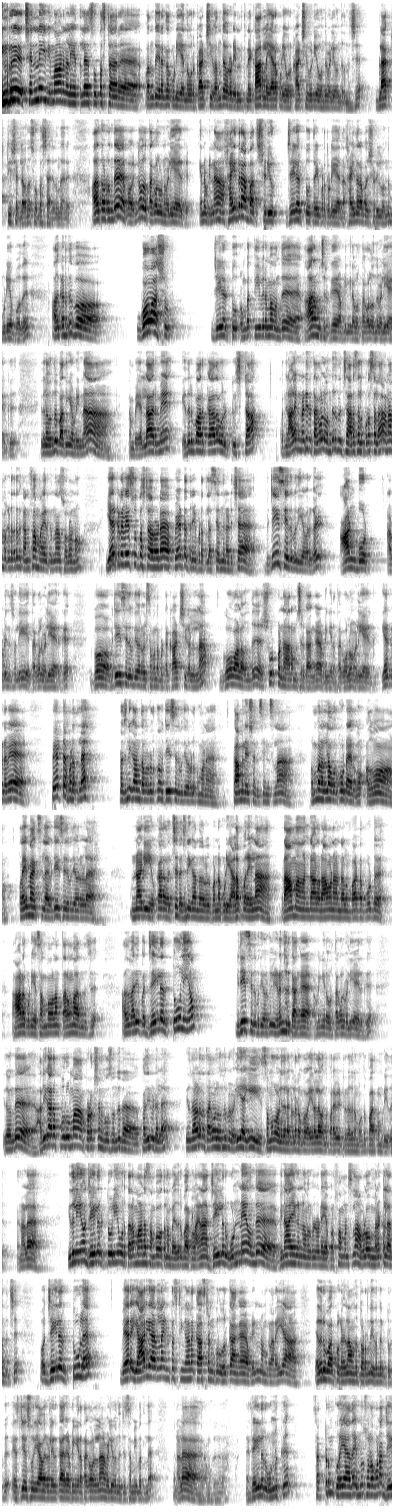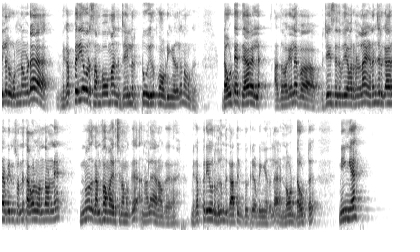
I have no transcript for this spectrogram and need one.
இன்று சென்னை விமான நிலையத்தில் சூப்பர் ஸ்டார் வந்து இறங்கக்கூடிய அந்த ஒரு காட்சி வந்து அவருடைய காரில் ஏறக்கூடிய ஒரு காட்சி வீடியோ வந்து வெளியே வந்துருந்துச்சு பிளாக் டிஷர்ட்டில் வந்து சூப்பர் ஸ்டார் இருந்தார். அதை தொடர்ந்து இப்போ இன்னொரு தகவல் ஒன்று வெளியாக இருக்குது என்ன அப்படின்னா ஹைதராபாத் ஷெடியூல் ஜெயிலர் டூ திரைப்படத்துடைய அந்த ஹைதராபாத் ஷெடியூல் வந்து முடிய போகுது. அதுக்கடுத்து இப்போது கோவா ஷூட் ஜெயிலர் டூ ரொம்ப தீவிரமாக வந்து ஆரம்பிச்சிருக்கு அப்படிங்கிற ஒரு தகவல் வந்து வெளியாயிருக்கு இதில் வந்து பார்த்தீங்க அப்படின்னா நம்ம எல்லாருமே எதிர்பார்க்காத ஒரு ட்விஸ்ட்டாக கொஞ்ச நாளைக்கு முன்னாடி இந்த தகவல் வந்துருந்துச்சு அரசல் புரசலாக ஆனால் இப்போ கிட்டத்தட்ட கன்ஃபார்ம் ஆகிருக்குன்னு தான் சொல்லணும். ஏற்கனவே சூப்பர் ஸ்டாரோட பேட்ட திரைப்படத்தில் சேர்ந்து நடித்த விஜய் சேதுபதி அவர்கள் ஆன் போர்ட் அப்படின்னு சொல்லி தகவல் வெளியாயிருக்கு. இப்போது விஜய் சேதுபதி அவர்கள் சம்மந்தப்பட்ட காட்சிகள் எல்லாம் கோவாவில் வந்து ஷூட் பண்ண ஆரம்பிச்சிருக்காங்க அப்படிங்கிற தகவலும் வெளியாகிருக்கு ஏற்கனவே பேட்ட படத்தில் ரஜினிகாந்த் அவர்களுக்கும் விஜய் சேதுபதி அவர்களுக்குமான காம்பினேஷன் சீன்ஸ்லாம் ரொம்ப நல்லா ஒர்க் அவுட் ஆகிருக்கும் அதுவும் கிளைமேக்ஸில் விஜய் சேதுபதி அவர்களை முன்னாடி உட்கார வச்சு ரஜினிகாந்த் அவர்கள் பண்ணக்கூடிய அளப்பறையெல்லாம் ராம ஆண்டாலும் ராவண ஆண்டாலும் பாட்டை போட்டு ஆடக்கூடிய சம்பவம்லாம் தரமாக இருந்துச்சு. அது மாதிரி இப்போ ஜெயிலர் டூலையும் விஜய் சேதுபதி அவர்கள் இணைஞ்சிருக்காங்க அப்படிங்கிற ஒரு தகவல் வெளியாயிருக்கு இது வந்து அதிகாரப்பூர்வமாக ப்ரொடக்ஷன் ஹவுஸ் வந்து இதை பதிவிடலை. இருந்தாலும் இந்த தகவல் வந்து இப்போ வெளியாகி சமூக வலைதளங்களில் ரொம்ப வைரலாக வந்து பரவிட்டு இருக்கிறத நம்ம வந்து பார்க்க முடியுது. அதனால் இதுலேயும் ஜெயிலர் டூலையும் ஒரு தரமான சம்பவத்தை நம்ம எதிர்பார்க்கலாம். ஏன்னா ஜெயிலர் ஒன்னே வந்து விநாயகன் அவர்களுடைய பர்ஃபார்மன்ஸ்லாம் அவ்வளோ மிரட்டலாக இருந்துச்சு. இப்போ ஜெயிலர் டூவில் வேறு யார் யாரெல்லாம் இன்ட்ரெஸ்டிங்கான காஸ்ட் அண்ட் குரூ இருக்காங்க அப்படின்னு நமக்கு நிறையா எதிர்பார்ப்புகள்லாம் வந்து தொடர்ந்து இருந்துகிட்டு எஸ் எஸ்ஜே சூர்யா அவர்கள் இருக்கார் அப்படிங்கிற தகவல்லாம் வெளிவந்துச்சு சமீபத்தில். அதனால் நமக்கு ஜெயிலர் ஒன்றுக்கு சற்றும் குறையாத இன்னும் சொல்ல போனால் ஜெயிலர் ஒன்றை விட மிகப்பெரிய ஒரு சம்பவமாக அந்த ஜெயிலர் டூ இருக்கும் அப்படிங்கிறதுல நமக்கு டவுட்டே தேவையில்லை. அந்த வகையில் இப்போ விஜய் சேதுபதி அவர்கள்லாம் இணைஞ்சிருக்காரு அப்படின்னு சொல்லி தகவல் வந்தோடனே இன்னும் அது கன்ஃபார்ம் ஆயிடுச்சு நமக்கு. அதனால் நமக்கு மிகப்பெரிய ஒரு விருந்து காத்துக்கிட்டு இருக்குது அப்படிங்கிறதுல நோ டவுட்டு நீங்கள்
